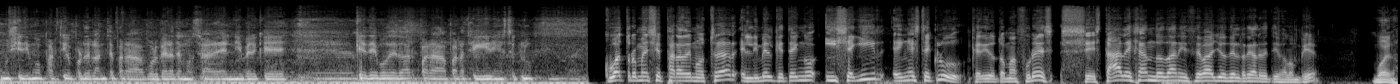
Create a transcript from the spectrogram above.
muchísimos partidos por delante para volver a demostrar el nivel que, que debo de dar para, para seguir en este club. Cuatro meses para demostrar el nivel que tengo y seguir en este club. Querido Tomás Furés, ¿se está alejando Dani Ceballos del Real Betis Balompié? Bueno,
